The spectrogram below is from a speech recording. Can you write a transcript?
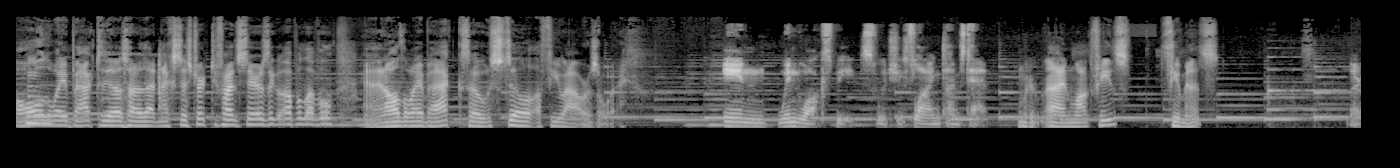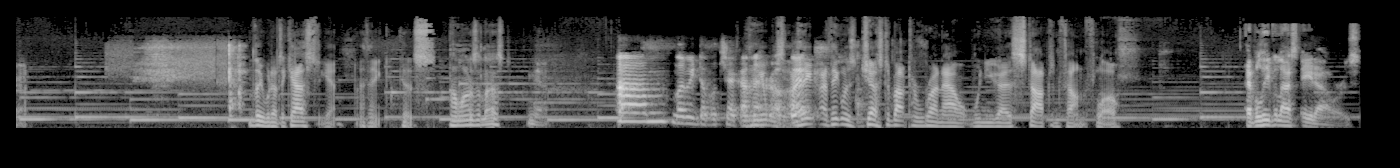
all the way back to the other side of that next district to find stairs that go up a level, and then all the way back. So still a few hours away. In windwalk speeds, which is flying times 10. Uh, and walk speeds, a few minutes. Okay. They would have to cast it again, I think, because how long does it last? Yeah. Um, let me double check I on think that it was. real I quick. think, I think it was just about to run out when you guys stopped and found flow. I believe it lasts eight hours.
